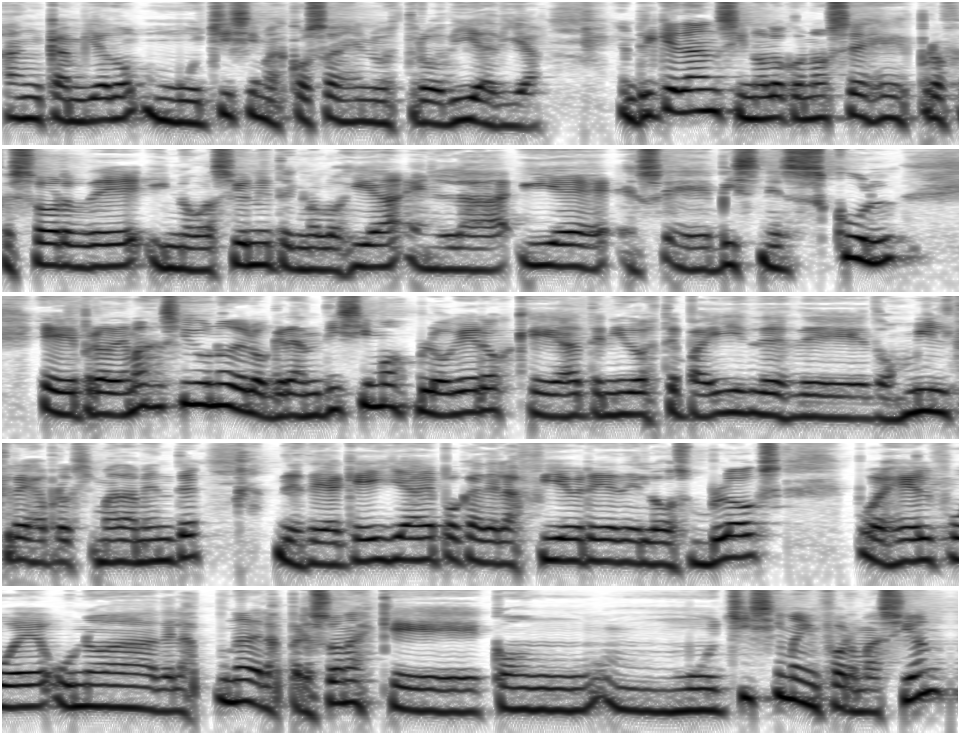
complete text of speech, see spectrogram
han cambiado muchísimas cosas en nuestro día a día. Enrique Dan, si no lo conoces, es profesor de innovación y tecnología en la IE Business School, eh, pero además ha sido uno de los grandísimos blogueros que ha tenido este país desde 2003 aproximadamente, desde aquella época de la fiebre de los blogs, pues él fue una de las, una de las personas que con muchísima información,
